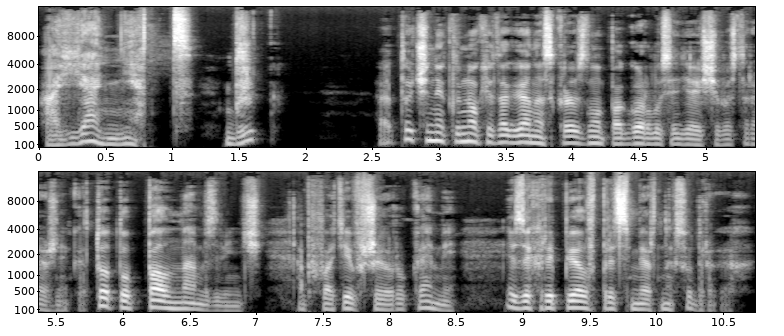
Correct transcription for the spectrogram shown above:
А я нет. Бжик. Отточенный клинок ятагана скользнул по горлу сидящего стражника. Тот упал навзвенч, обхвативший руками, и захрипел в предсмертных судорогах.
